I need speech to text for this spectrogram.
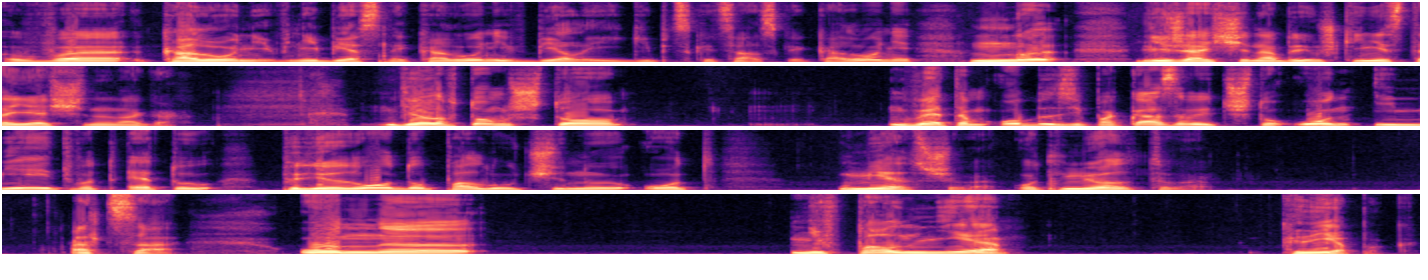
в короне, в небесной короне, в белой египетской царской короне, но лежащий на брюшке, не стоящий на ногах. Дело в том, что в этом образе показывает, что он имеет вот эту природу, полученную от умершего, от мертвого отца. Он э, не вполне крепок,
